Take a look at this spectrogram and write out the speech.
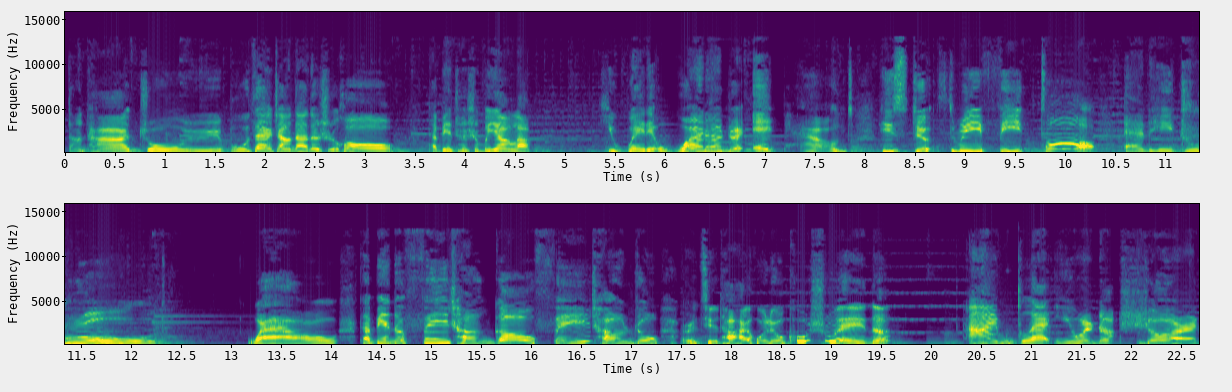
当他终于不再长大的时候，他变成什么样了？He weighed 108 pounds. He stood three feet tall, and he drooled. 哇哦，他变得非常高，非常重，而且他还会流口水呢。 I'm glad you are not short.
